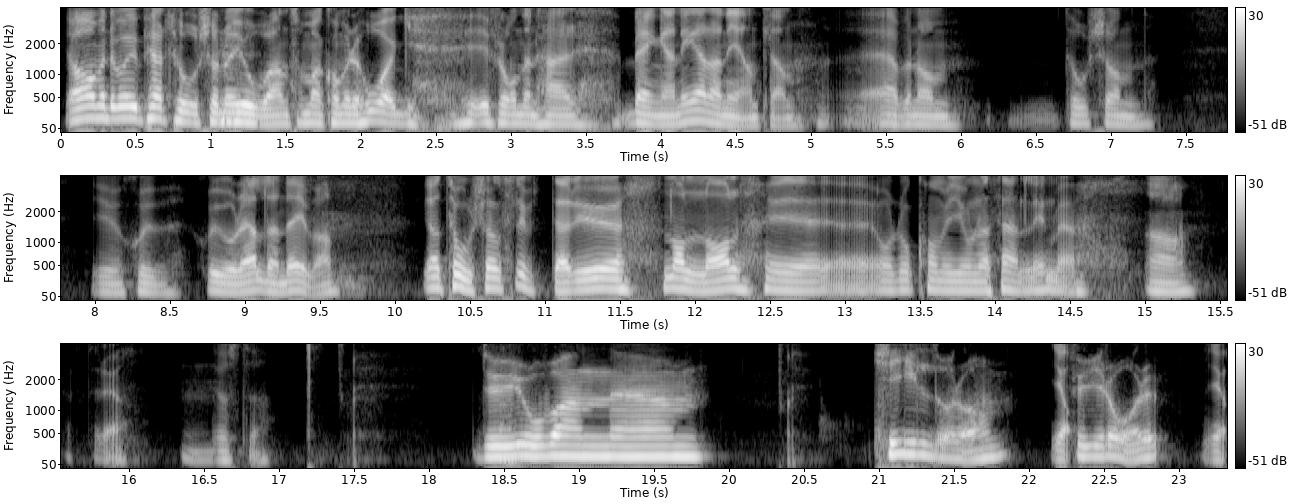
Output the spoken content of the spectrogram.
Ja, men det var ju Pierre Thorsson och Johan som man kommer ihåg ifrån den här Bengan-eran egentligen. Även om Thorsson är ju sju, sju år äldre än dig va? Ja, Torsson slutade ju 00 eh, och då kom Jonas Enlin med Ja, efter det. just det. Du Johan, eh, Kiel då, då Ja. fyra år. Ja.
